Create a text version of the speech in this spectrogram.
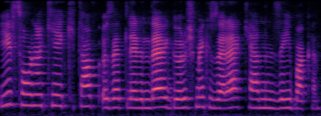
Bir sonraki kitap özetlerinde görüşmek üzere. Kendinize iyi bakın.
